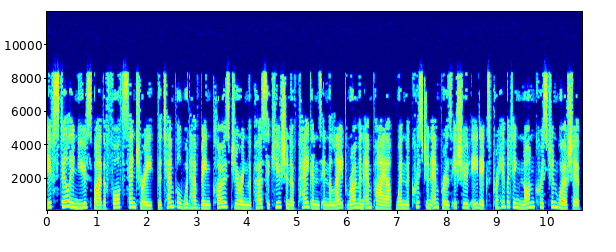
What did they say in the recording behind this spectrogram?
If still in use by the 4th century, the temple would have been closed during the persecution of pagans in the late Roman Empire, when the Christian emperors issued edicts prohibiting non-Christian worship.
